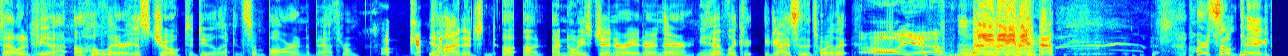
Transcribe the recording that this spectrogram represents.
that would be a, a hilarious joke to do, like in some bar in the bathroom. Oh, God. You hide a, a, a, a noise generator in there. And you have like a, a guy to the toilet Oh, yeah. or some pig.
